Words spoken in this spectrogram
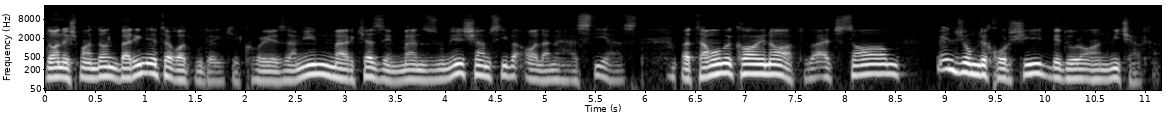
دانشمندان بر این اعتقاد بودند که کره زمین مرکز منظومه شمسی و عالم هستی است و تمام کائنات و اجسام من جمله خورشید به دور آن میچرخند.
